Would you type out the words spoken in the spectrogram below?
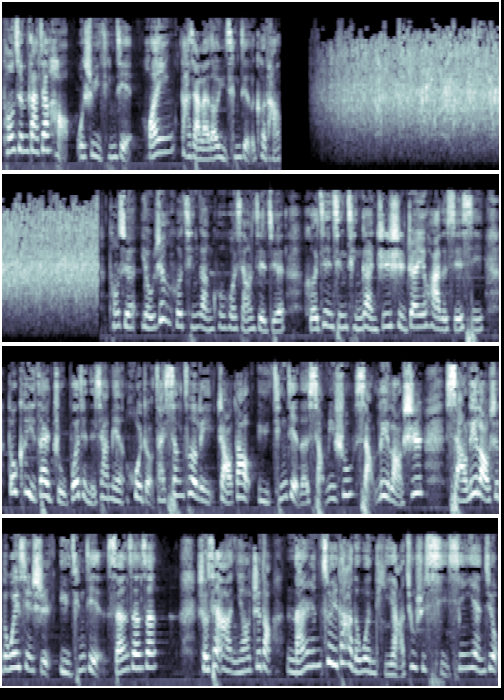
同学们，大家好，我是雨晴姐，欢迎大家来到雨晴姐的课堂。同学有任何情感困惑想要解决和进行情感知识专业化的学习，都可以在主播简介下面或者在相册里找到雨晴姐的小秘书小丽老师。小丽老师的微信是雨晴姐三三三。首先啊，你要知道，男人最大的问题呀，就是喜新厌旧。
